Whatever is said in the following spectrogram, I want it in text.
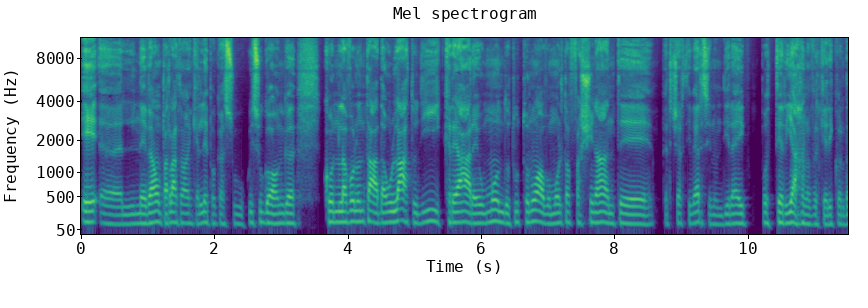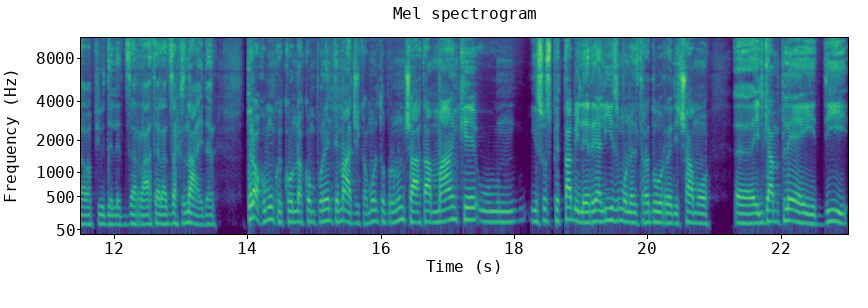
e eh, ne avevamo parlato anche all'epoca su, qui su Gong con la volontà da un lato di creare un mondo tutto nuovo, molto affascinante, per certi versi non direi potteriano perché ricordava più delle zarrate alla Zack Snyder, però comunque con una componente magica molto pronunciata, ma anche un insospettabile realismo nel tradurre, diciamo, eh, il gameplay di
